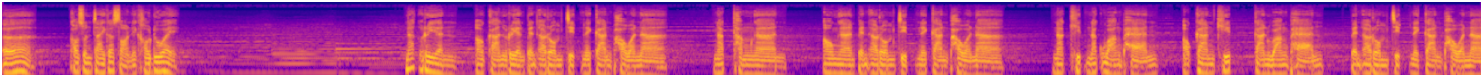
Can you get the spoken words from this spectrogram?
เออ เขาสนใจก็สอนให้เขาด้วยนักเรียน เอาการเรียนเป็นอารมณ์จิตในการภาวนา นักทำงาน เอางานเป็นอารมณ์จิตในการภาวนา นักคิดนักวางแผน เอาการคิด การวางแผน เป็นอารมณ์จิตในการภาวนา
